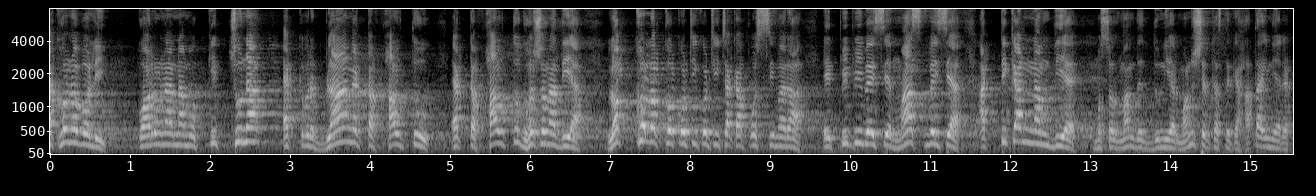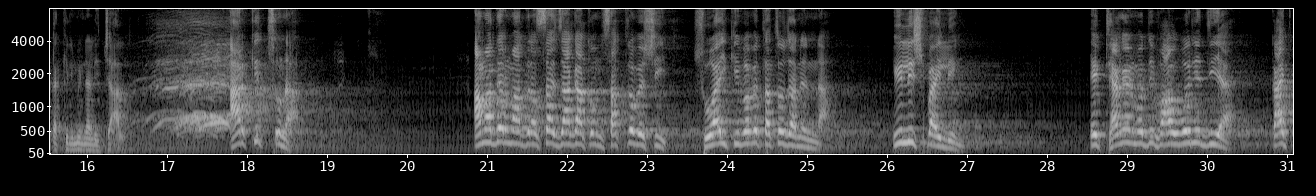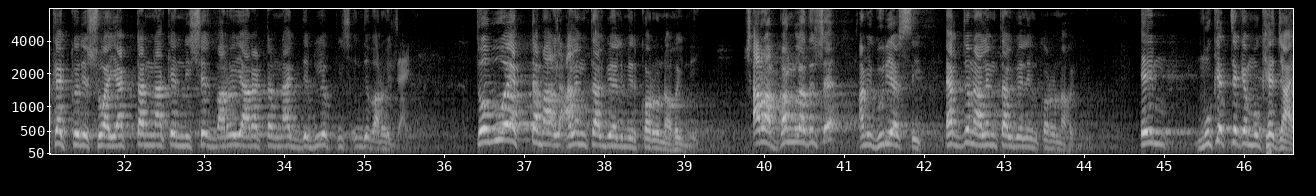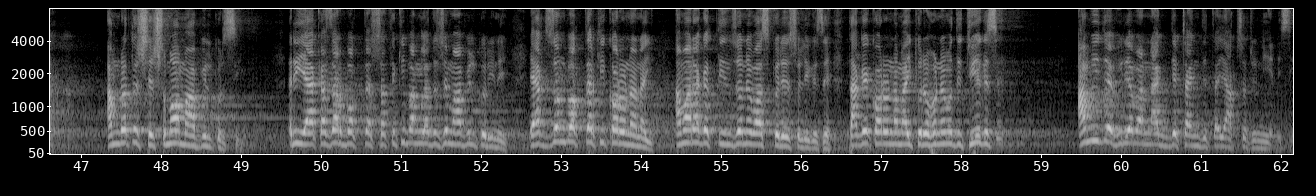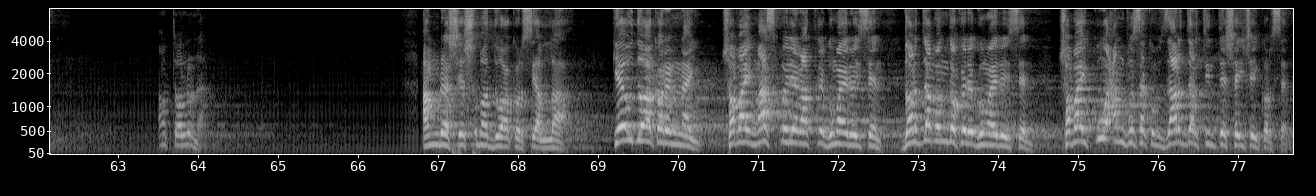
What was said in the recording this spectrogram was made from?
এখনও বলি, করোনা নামক কিচ্ছু না একেবারে ব্লাং একটা ফালতু একটা ফালতু ঘোষণা দিয়া লক্ষ লক্ষ কোটি কোটি টাকা পশ্চিমারা এই পিপি বেছে মাস্ক বেছে আর টিকার নাম দিয়ে মুসলমানদের দুনিয়ার মানুষের কাছ থেকে হাতাই নেওয়ার একটা ক্রিমিনালি চাল। আর কিচ্ছু না। আমাদের মাদ্রাসায় জাগা কম ছাত্র বেশি? শুয়াই কীভাবে তা তো জানেন না। ইলিশ পাইলিং। এই ঠ্যাঙের মধ্যে পাও বইরে দিয়া কাজ কাজ করে শোয়াই, একটার নাকের নিঃশেষ বারোই আর একটার নাক দিয়ে বিয়ে পিছন দিয়ে বারোই যায়। তবুও একটা মাল আলেম তালবি আলিমের করোনা হয়নি। সারা বাংলাদেশে আমি ঘুরে আসছি, একজন আলেম তালবি আলিম করোনা হয়নি। এই মুখের থেকে মুখে যায়। আমরা তো সে সময় মাহফিল করছি। আরে এক হাজার বক্তার সাথে কি বাংলাদেশে মাহফিল করি নেই? একজন বক্তার কি করোনা নাই? আমার আগে তিনজনে বাস করে চলে গেছে। তাকে করোনা মাইক্রোফোনের মধ্যে থুয়ে গেছে। আমি যে ঘুরে আবার নাক দিয়ে টাইম দিয়ে তাই একশোটি নিয়ে নিছি। আমার চলো না। আমরা সে সময় দোয়া করছি, আল্লাহ, কেউ দোয়া করেন নাই। সবাই মাস পরে রাত্রে ঘুমায় রইছেন, দরজা বন্ধ করে ঘুমায় রইছেন। সবাই কু আনফুসা খুব যার যার চিনতে সেই সেই করছেন।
